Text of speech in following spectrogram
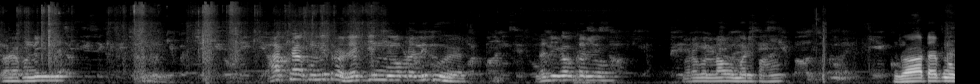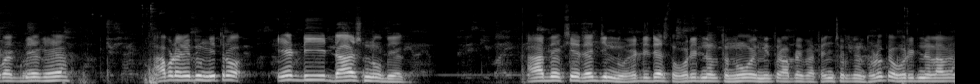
બરાબર, નીકળી આખે આખું મિત્રો રેગજીનનું આપણે લીધું છે. નજીક આવતા રહ્યો બરાબર, લાવો મારી પાસે. જો આ ટાઈપનું કંઈક બેગ છે. આપણે લીધું મિત્રો એડી ડાસનું બેગ આ બેગ છે રેજિનનું એડિડાસ તો ઓરિજિનલ તો ન હોય મિત્રો. આપણે પાસે ત્રણસો રૂપિયાનું થોડું કે ઓરિજિનલ આવે.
